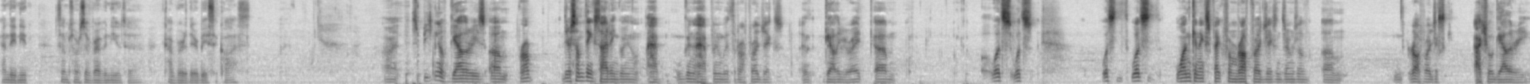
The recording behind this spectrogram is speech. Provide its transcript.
and they need some source of revenue to cover their basic costs. All right. Speaking of galleries, um, Rob, there's something exciting going hap- going to happen with ROH Projects uh, Gallery, right? Um, what's what's what's what's one can expect from ROH Projects in terms of um, ROH Projects actual gallery?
